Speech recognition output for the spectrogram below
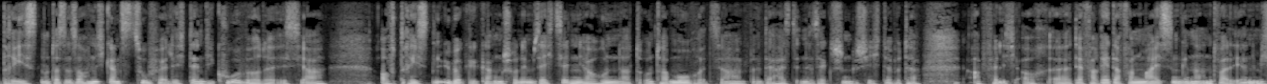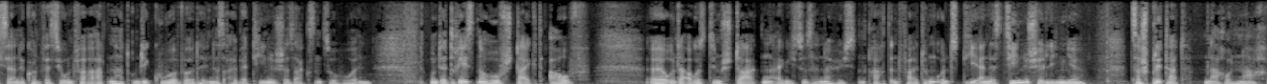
Dresden. Und das ist auch nicht ganz zufällig, denn die Kurwürde ist ja auf Dresden übergegangen, schon im 16. Jahrhundert unter Moritz. Ja, der heißt in der sächsischen Geschichte, wird er abfällig auch äh, der Verräter von Meißen genannt, weil er nämlich seine Konfession verraten hat, um die Kurwürde in das albertinische Sachsen zu holen. Und der Dresdner Hof steigt auf, äh, unter August dem Starken eigentlich zu seiner höchsten Prachtentfaltung und die ernestinische Linie zersplittert nach und nach.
